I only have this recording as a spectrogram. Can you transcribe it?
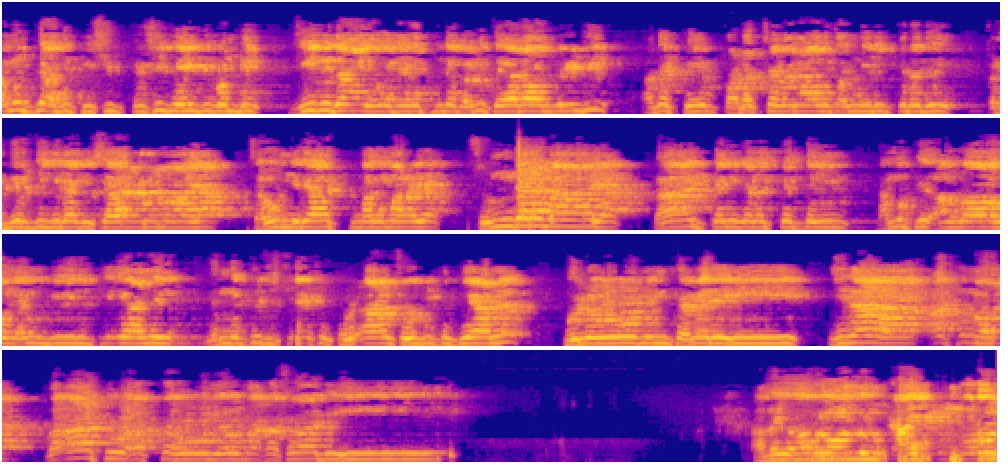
നമുക്ക് അത് കൃഷി കൃഷി ചെയ്തുകൊണ്ട് ജീവിതായോജനത്തിന്റെ വഴി തേടാൻ വേണ്ടി അതൊക്കെയും പടച്ചവനാണ് തന്നിരിക്കുന്നത്. പ്രകൃതിയിലെ വിശാലമായ സൗന്ദര്യാത്മകമായ സുന്ദരമായ കായ്ക്കനികളൊക്കെയും നമുക്ക് അള്ളാഹു നൽകിയിരിക്കുകയാണ്. എന്നിട്ട് ശേഷം ഖുർആൻ സൂചിപ്പിക്കുകയാണ് കുലൂമിൻ തമരിഹി ഇതാ അസ്മറ വആതു അപ്പഹു യൗമ ഹസാദിഹി അവയോരോന്നും കായ്ക്കുമ്പോൾ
